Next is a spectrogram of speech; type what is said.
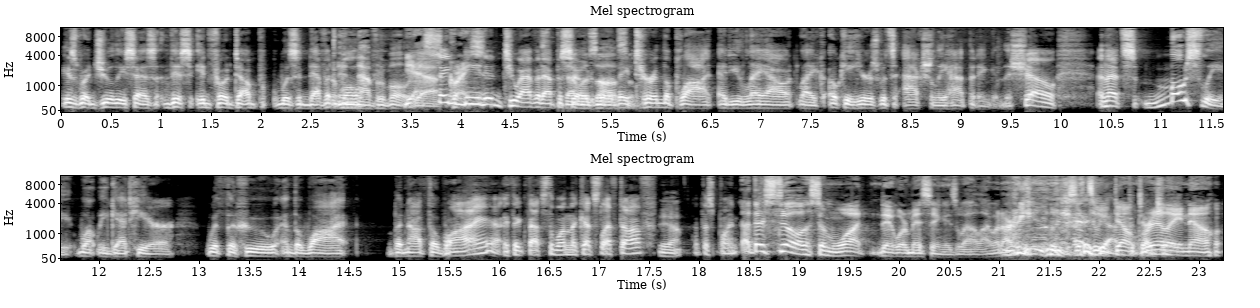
is what Julie says, "This info dump was inevitable." inevitable. Yes. Yeah, They Christ. needed to have an episode was where they awesome. turn the plot and you lay out like, okay, here's what's actually happening in the show, and that's mostly what we get here with the who and the what, but not the why. I think that's the one that gets left off. Yeah. at this point. Uh, There's still some what that we're missing as well. I would argue since we Yeah, don't really know.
